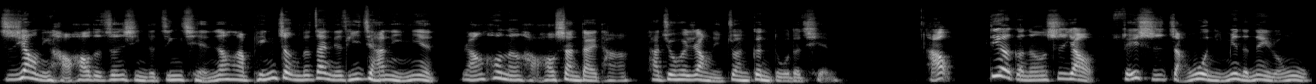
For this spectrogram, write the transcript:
只要你好好的珍惜你的金钱，让它平整的在你的皮夹里面，然后呢，好好善待它，它就会让你赚更多的钱。好，第二个呢，是要随时掌握里面的内容物，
